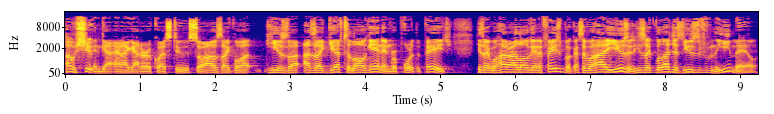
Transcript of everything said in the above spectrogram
Oh, shoot. And got and I got a request too. So I was like, "Well," he was. like- I was like, "You have to log in and report the page." He's like, "Well, how do I log into Facebook?" I said, "Well, how do you use it?" He's like, "Well, I just use it from the email."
